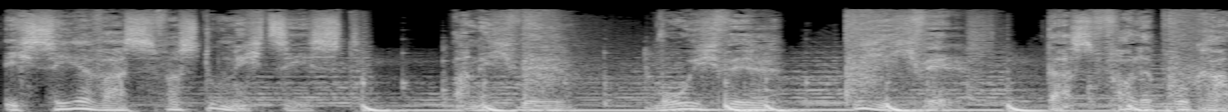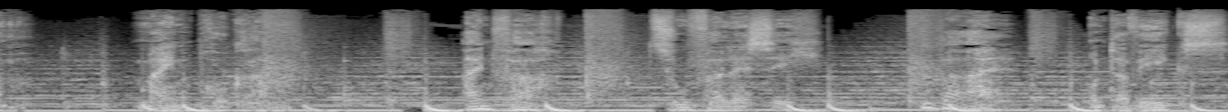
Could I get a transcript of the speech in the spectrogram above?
Ich sehe was, was du nicht siehst. Wann ich will, wo ich will, wie ich will. Das volle Programm. Mein Programm. Einfach, zuverlässig, überall. Unterwegs,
